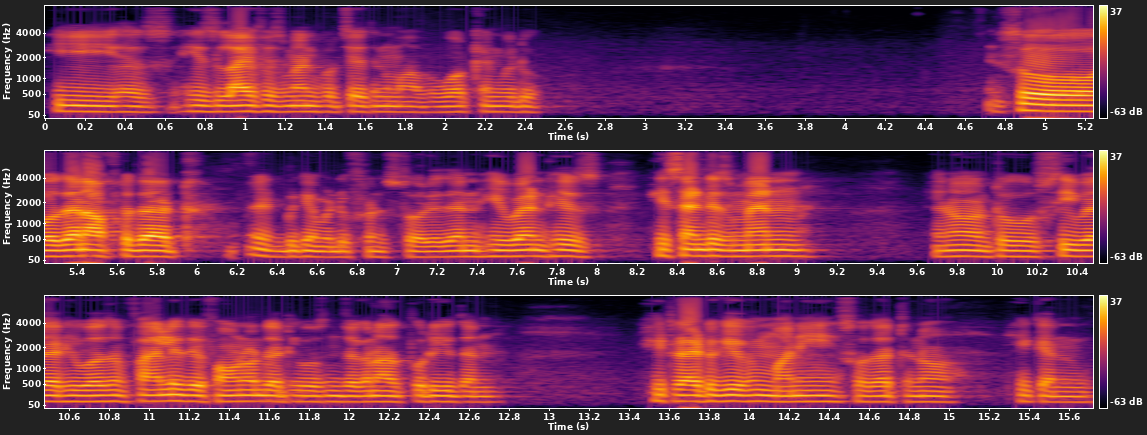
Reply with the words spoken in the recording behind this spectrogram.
He has his life is meant for Chaitanya Mahaprabhu. What can we do? So then after that, it became a different story. Then he went his he sent his men, you know, to see where he was, and finally they found out that he was in Jagannath Puri. Then he tried to give him money so that you know he can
